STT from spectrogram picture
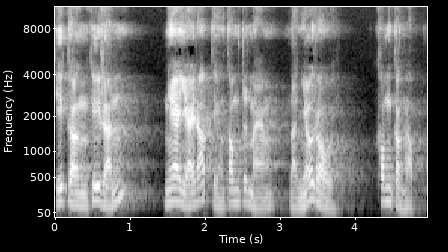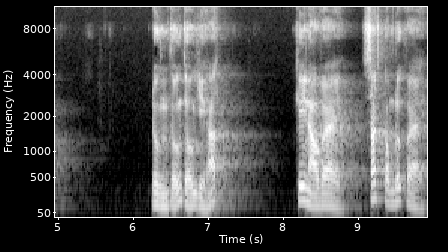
Chỉ cần khi rảnh nghe giải đáp thiền tông trên mạng là nhớ rồi, không cần học. Đừng tưởng tượng gì hết. Khi nào về, sách công đức về.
